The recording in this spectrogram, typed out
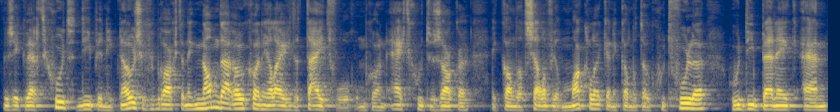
Dus ik werd goed diep in hypnose gebracht en ik nam daar ook gewoon heel erg de tijd voor om gewoon echt goed te zakken. Ik kan dat zelf heel makkelijk en ik kan het ook goed voelen. Hoe diep ben ik en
